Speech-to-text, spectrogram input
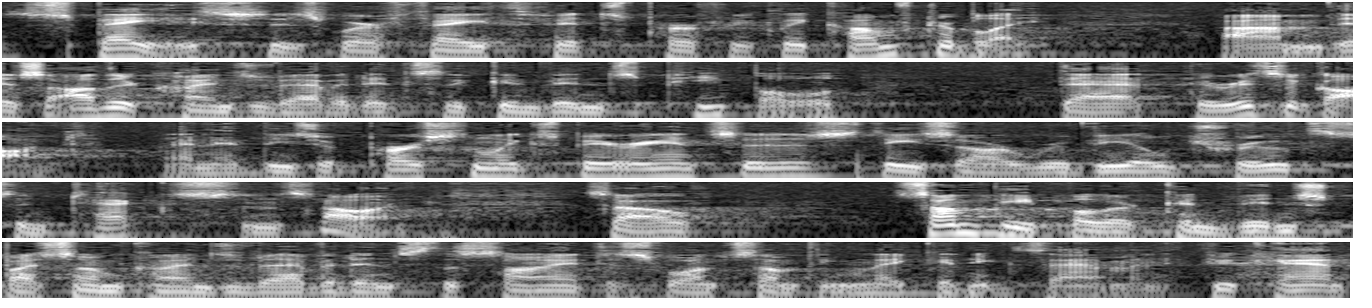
space is where faith fits perfectly comfortably. Um, there's other kinds of evidence that convince people that there is a God, and these are personal experiences, these are revealed truths in texts, and so on. So some people are convinced by some kinds of evidence. The scientists want something they can examine. If you can't,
